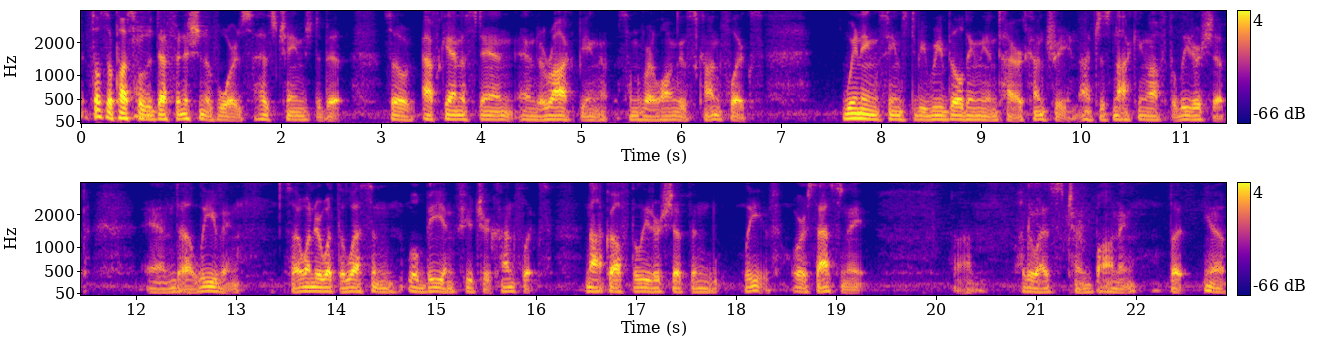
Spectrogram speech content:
It's also possible take. the definition of wars has changed a bit. So, Afghanistan and Iraq being some of our longest conflicts, winning seems to be rebuilding the entire country, not just knocking off the leadership and uh, leaving. So I wonder what the lesson will be in future conflicts. Knock off the leadership and leave or assassinate, um, otherwise turn bombing. But, you know,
